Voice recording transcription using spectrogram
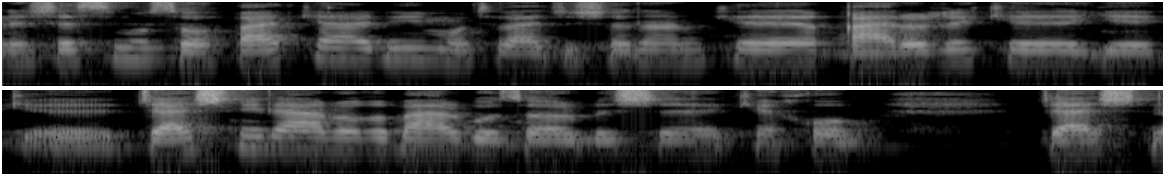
نشستیم و صحبت کردیم. متوجه شدم که قراره که یک جشنی در واقع برگزار بشه که خب جشن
